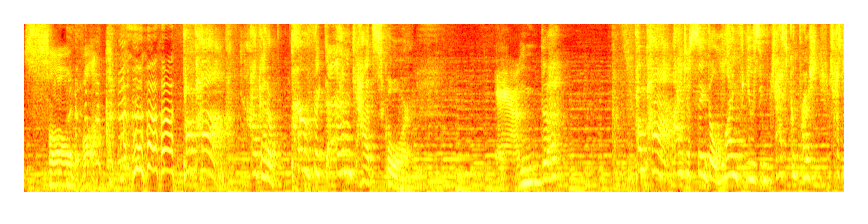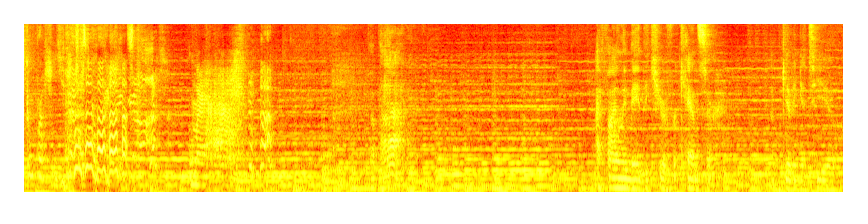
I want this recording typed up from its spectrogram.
So fuck. Papa, I got a perfect MCAT score. And Papa, I just saved a life using chest compressions, chest compressions, chest compressions. Papa, I finally made the cure for cancer. I'm giving it to you.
